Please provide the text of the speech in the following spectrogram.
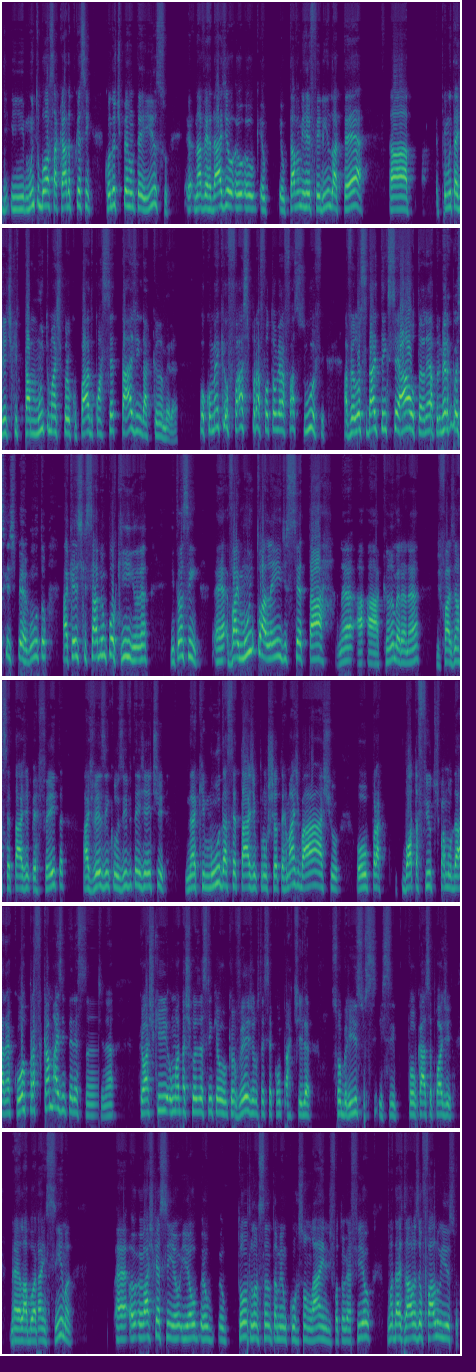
e, e, muito boa sacada, porque assim, quando eu te perguntei isso, eu, na verdade eu eu, eu, eu, eu me referindo até a. Tem muita gente que está muito mais preocupado com a setagem da câmera. Pô, como é que eu faço para fotografar surf? A velocidade tem que ser alta, né? A primeira coisa que eles perguntam, aqueles que sabem um pouquinho, né? Então, assim, é, vai muito além de setar né, a, a câmera, né? De fazer uma setagem perfeita. Às vezes, inclusive, tem gente né, que muda a setagem para um shutter mais baixo ou para bota filtros para mudar né, a cor para ficar mais interessante, né? Porque eu acho que uma das coisas assim que eu, que eu vejo, não sei se você compartilha sobre isso, e se for o caso, você pode né, elaborar em cima. É, eu, eu, acho que assim, eu, e eu, eu, eu lançando também um curso online de fotografia. Eu, uma das aulas eu falo isso,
